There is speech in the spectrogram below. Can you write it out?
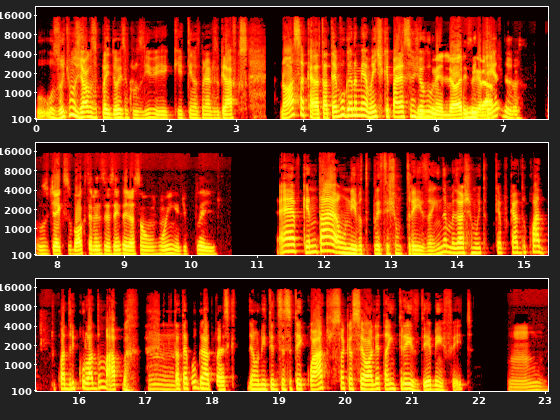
Os últimos jogos do Play 2, inclusive, que tem os melhores gráficos. Nossa, cara, tá até bugando a minha mente que parece um Os jogo melhores Nintendo. gráficos. Os de Xbox 360 já são ruins, de Play. É, porque não tá um nível do PlayStation 3 ainda, mas eu acho muito que é por causa do, quad... do quadriculado do mapa. Hum, Tá até bugado, parece que é um Nintendo 64, só que você olha tá em 3D, bem feito. Hum.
